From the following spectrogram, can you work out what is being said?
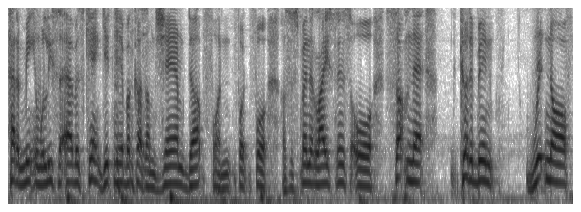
Had a meeting with Lisa Evers, can't get there because I'm jammed up for for for a suspended license or something that could have been written off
